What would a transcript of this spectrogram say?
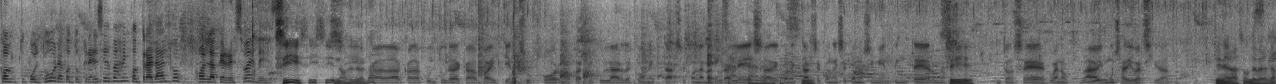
con tu cultura, con tus creencias, vas a encontrar algo con la que resuenes. Sí, sí, sí, no, de verdad. Cada, cada cultura de cada país tiene su forma particular de conectarse con la naturaleza, de conectarse con ese conocimiento interno. Sí, Entonces, bueno, hay mucha diversidad. tiene razón, de verdad.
